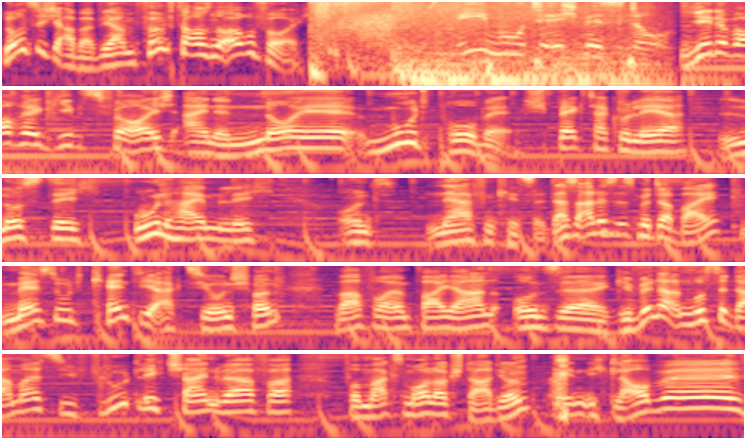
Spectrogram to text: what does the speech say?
Lohnt sich aber, wir haben 5000 Euro für euch. Wie mutig bist du? Jede Woche gibt's für euch eine neue Mutprobe. Spektakulär, lustig, unheimlich und Nervenkitzel. Das alles ist mit dabei. Mesut kennt die Aktion schon, war vor ein paar Jahren unser Gewinner und musste damals die Flutlichtscheinwerfer vom Max-Morlock-Stadion in, ich glaube,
